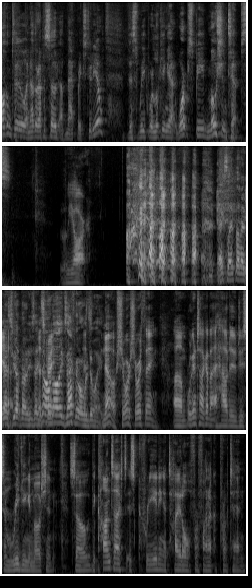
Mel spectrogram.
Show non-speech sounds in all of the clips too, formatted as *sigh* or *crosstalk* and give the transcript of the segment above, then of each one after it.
Welcome to another episode of MacBreak Studio. This week we're looking at warp speed motion tips. We are. *laughs* Excellent. I thought I'd Yeah. mess you up. though. He's like, That's no, great. no, exactly what we're doing. No, sure, sure thing. Um, we're going to talk about how to do some rigging in motion. So the context is creating a title for Final Cut Pro 10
